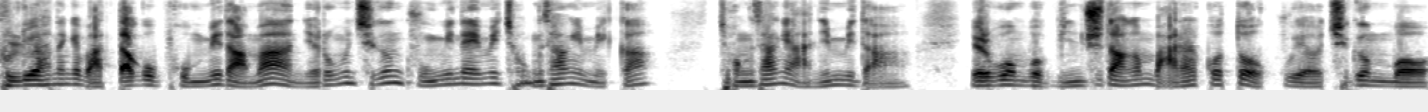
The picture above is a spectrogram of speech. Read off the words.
분류하는 게 맞다고 봅니다만 여러분 지금 국민의힘이 정상입니까? 정상이 아닙니다. 여러분 뭐 민주당은 말할 것도 없고요. 지금 뭐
